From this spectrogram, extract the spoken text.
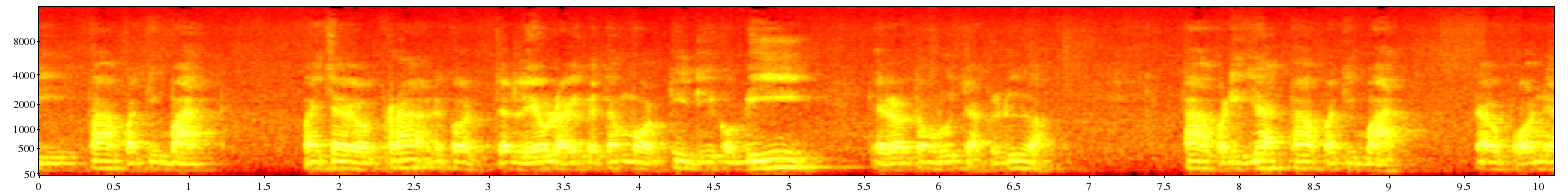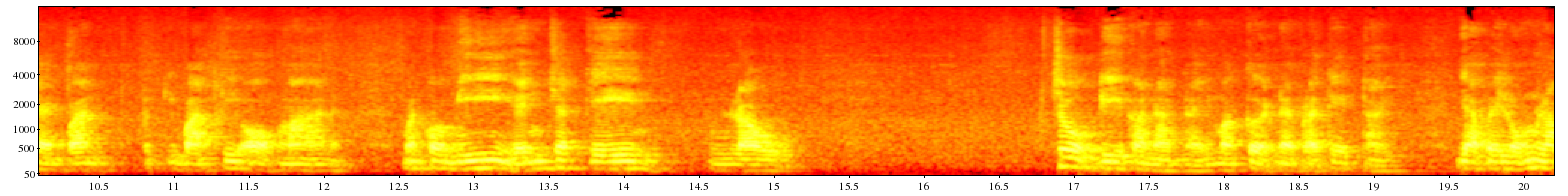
ฎีภาคปฏิบัติไม่ใช่ว่าพระแล้วก็จะเหลวไหลไปทั้งหมดที่ดีก็มี แต่เราต้องรู้จักเลือกภาคปริยัติภาคปฏิบัติแล้วผลแห่งการปฏิบัติที่ออกมานะมันก็มีเห็นชัดเจนเรา โชคดีขนาดไหนมาเกิดในประเทศไทย อย่าไปหลงไหล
